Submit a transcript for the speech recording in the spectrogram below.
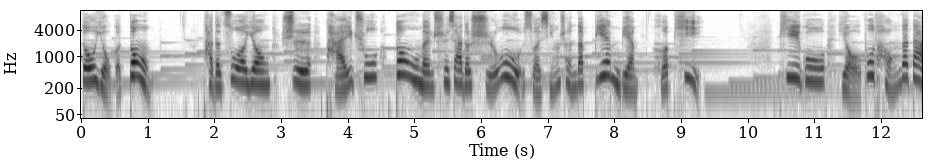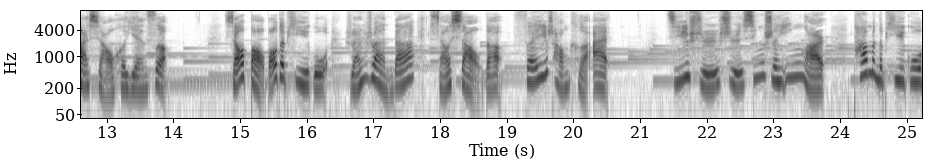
都有个洞，它的作用是排出动物们吃下的食物所形成的便便和屁。屁股有不同的大小和颜色。小宝宝的屁股软软的、小小的，非常可爱。即使是新生婴儿，他们的屁股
